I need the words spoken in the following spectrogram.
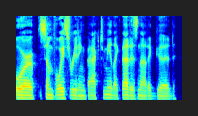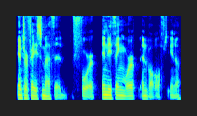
or some voice reading back to me like that is not a good interface method for anything more involved you know?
